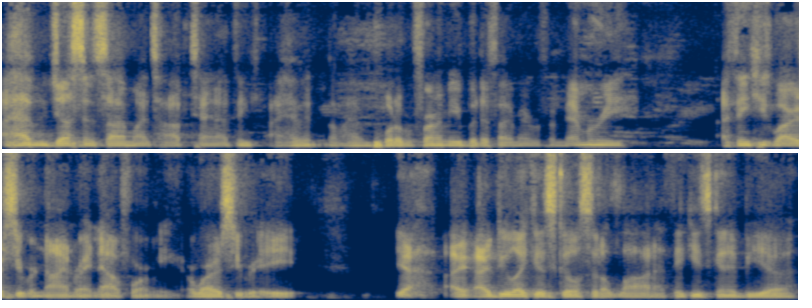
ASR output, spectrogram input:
I have him just inside my top ten. I think I haven't I haven't put up in front of me, but if I remember from memory, I think he's wide receiver nine right now for me, or wide receiver eight. Yeah, I, I do like his skill set a lot. I think he's going to be a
